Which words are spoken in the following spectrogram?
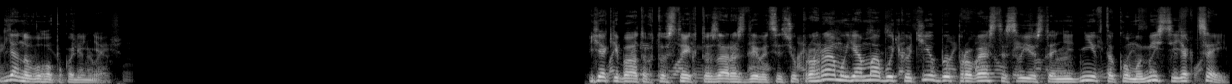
для нового покоління. Як і багато хто з тих, хто зараз дивиться цю програму, я, мабуть, хотів би провести свої останні дні в такому місці, як цей,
